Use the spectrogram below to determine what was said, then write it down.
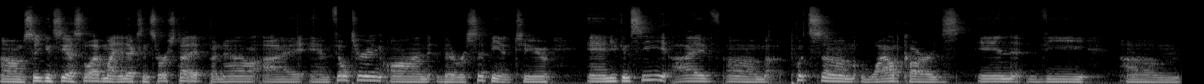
Um, so you can see I still have my index and source type, but now I am filtering on the recipient two, and you can see I've um, put some wildcards in the um,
